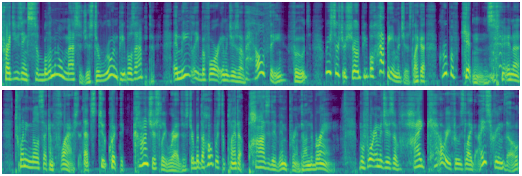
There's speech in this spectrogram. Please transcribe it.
tried using subliminal messages to ruin people's appetite. Immediately before images of healthy foods, researchers showed people happy images, like a group of kittens in a 20-millisecond flash. That's too quick to consciously register, but the hope was to plant a positive imprint on the brain. Before images of high-calorie foods like ice cream, though,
